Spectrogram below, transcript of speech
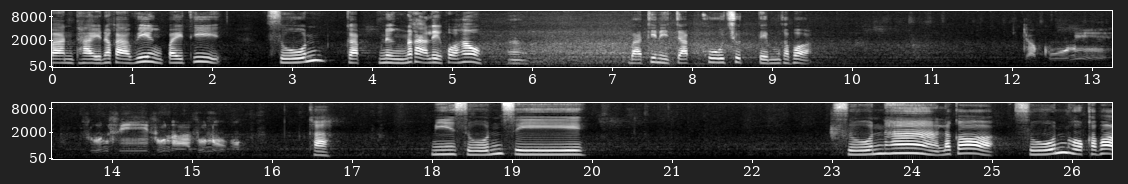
บาลไทยนะคะ วิ่งไปที่ศูนย์กับหนึ่งนะคะ เลขพ่อเฮ้าอ่าบาทที่นี่จับคู่ชุดเต็มค่ะพ่อจับครูนี่ศูนย์สี่ศูนย์ห้าศูนย์หกค่ะ มีศูนย์สี่ศูนย์ห้าแล้วก็ศูนย์หกค่ะพ่อ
